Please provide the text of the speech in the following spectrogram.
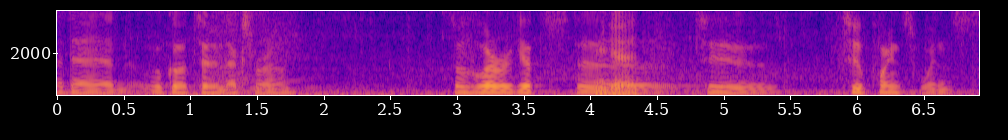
And then we'll go to the next round. So whoever gets the Okay. to two points wins.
